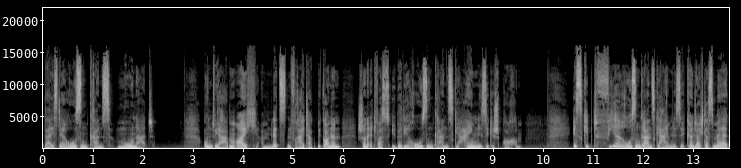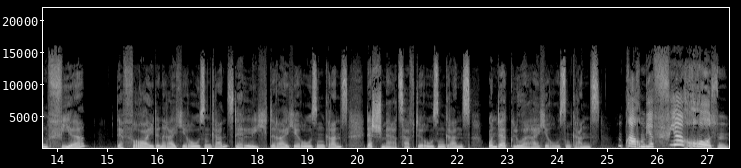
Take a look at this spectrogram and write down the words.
da ist der Rosenkranzmonat. Und wir haben euch am letzten Freitag begonnen, schon etwas über die Rosenkranzgeheimnisse gesprochen. Es gibt vier Rosenkranzgeheimnisse. Könnt ihr euch das merken? Vier? Der freudenreiche Rosenkranz, der lichtreiche Rosenkranz, der schmerzhafte Rosenkranz und der glorreiche Rosenkranz. Brauchen wir vier Rosen?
